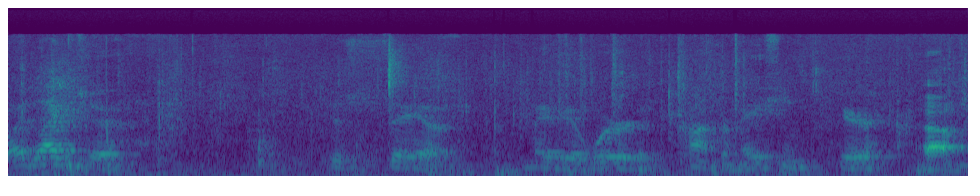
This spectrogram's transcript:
I'd like to just say a, maybe a word of confirmation here. Um,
